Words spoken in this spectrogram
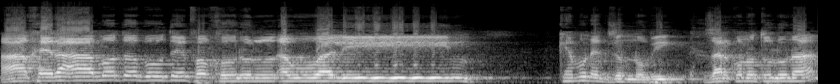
আখেরা মদবুদে ফখরুল আউয়ালিন। কেমন একজন নবী, যার কোনো তুলনা?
